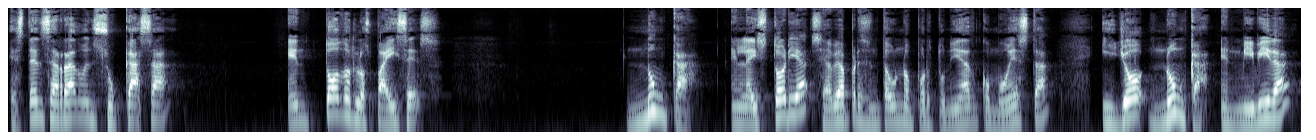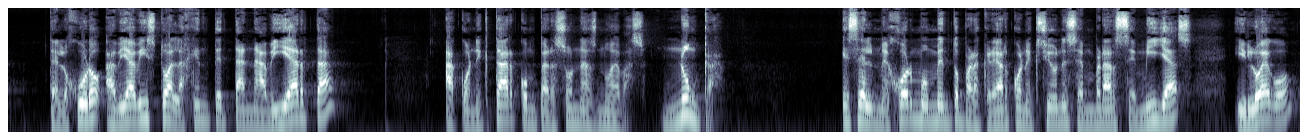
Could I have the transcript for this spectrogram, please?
está encerrado en su casa en todos los países, nunca en la historia se había presentado una oportunidad como esta y yo nunca en mi vida, te lo juro, había visto a la gente tan abierta a conectar con personas nuevas. Nunca. Es el mejor momento para crear conexiones, sembrar semillas y luego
